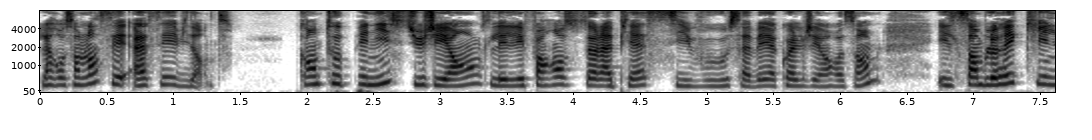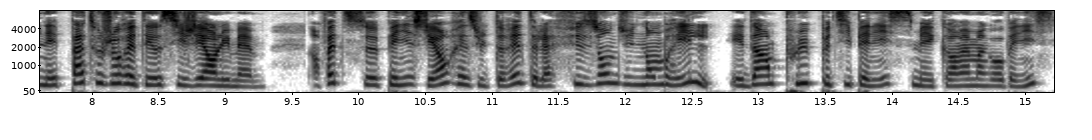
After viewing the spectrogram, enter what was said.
la ressemblance est assez évidente. Quant au pénis du géant, l'éléphant de la pièce, si vous savez à quoi le géant ressemble, il semblerait qu'il n'ait pas toujours été aussi géant lui-même. En fait, ce pénis géant résulterait de la fusion du nombril et d'un plus petit pénis, mais quand même un gros pénis,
